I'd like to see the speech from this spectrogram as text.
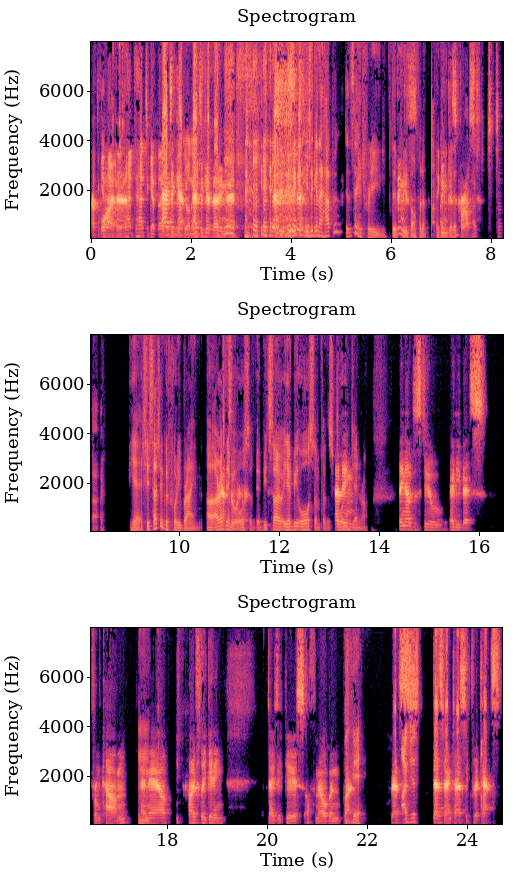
Had to get acquire that, in- her. had, had to get that. Had to in there, get, had to get that in there. is it, is it going to happen? It seems pretty. They're pretty confident they're going to get Fingers it. crossed. Yeah, she's such a good footy brain. I, I reckon it'd be awesome. It'd be so. It'd be awesome for the sport in general. Being able to steal Eddie Betts from Carlton Mm. and now hopefully getting Daisy Pearce off Melbourne. Like, Yeah. that's I just that's fantastic for the Cats.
